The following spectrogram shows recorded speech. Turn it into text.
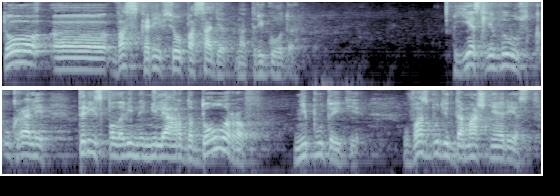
то э, вас, скорее всего, посадят на три года. Если вы украли 3,5 миллиарда долларов, не путайте, у вас будет домашний арест.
